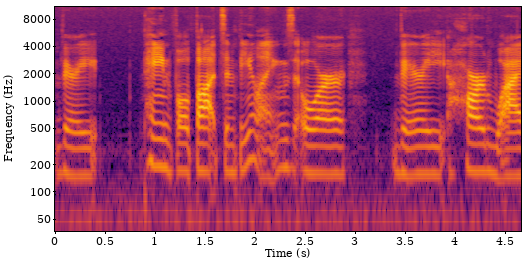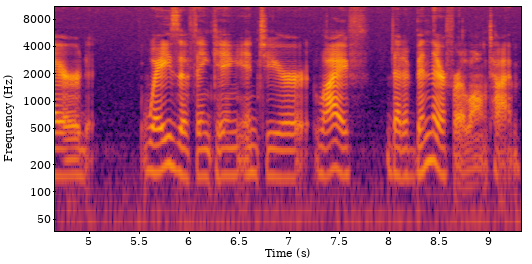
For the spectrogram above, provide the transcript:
very painful thoughts and feelings or very hardwired ways of thinking into your life that have been there for a long time.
